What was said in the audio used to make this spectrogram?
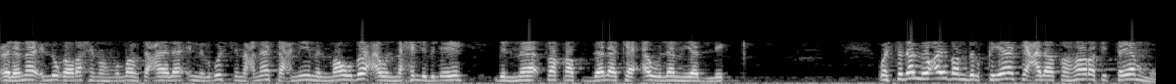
علماء اللغة رحمهم الله تعالى إن الغسل معناه تعميم الموضع أو المحل بالإيه؟ بالماء فقط دلك أو لم يدلك. واستدلوا أيضا بالقياس على طهارة التيمم.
